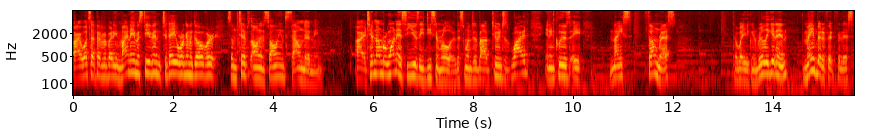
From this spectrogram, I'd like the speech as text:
Alright, what's up everybody? My name is Steven. Today we're going to go over some tips on installing sound deadening. Alright, tip number one is to use a decent roller. This one's about 2 inches wide and includes a nice thumb rest. That way you can really get in. The main benefit for this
